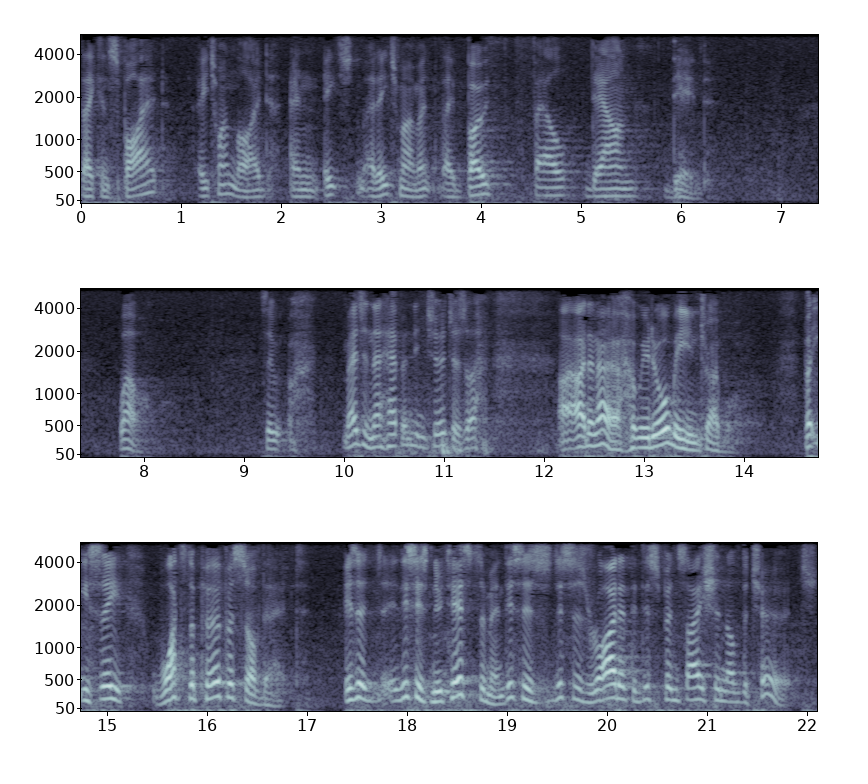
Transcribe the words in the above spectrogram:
they conspired, each one lied, and each, at each moment they both fell down dead. Wow. So imagine that happened in churches. I, I, I don't know, we'd all be in trouble. But you see, what's the purpose of that? Is it, this is New Testament. This is, this is right at the dispensation of the church.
